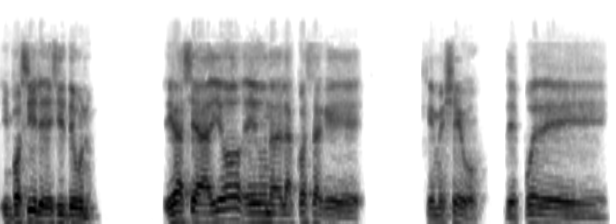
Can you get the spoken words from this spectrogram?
imposible decirte uno. Y gracias a Dios es una de las cosas que, me llevo. Después de,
